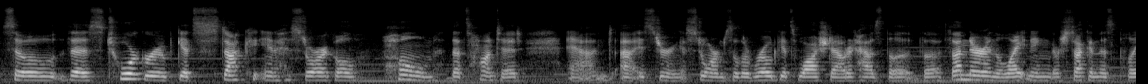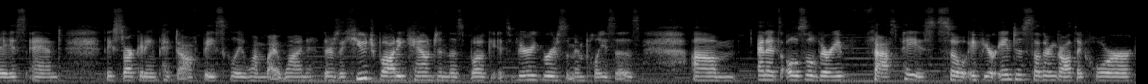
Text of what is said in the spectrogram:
So this tour group gets stuck in a historical home that's haunted and uh, it's during a storm so the road gets washed out it has the the thunder and the lightning they're stuck in this place and they start getting picked off basically one by one there's a huge body count in this book it's very gruesome in places um, and it's also very fast paced. So if you're into Southern Gothic horror,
